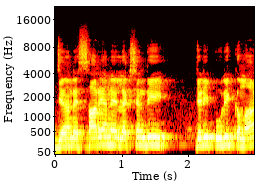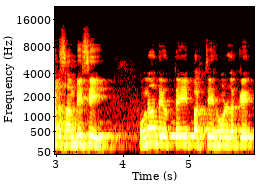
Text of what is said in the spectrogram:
ਜਿਨ੍ਹਾਂ ਨੇ ਸਾਰਿਆਂ ਨੇ ਇਲੈਕਸ਼ਨ ਦੀ ਜਿਹੜੀ ਪੂਰੀ ਕਮਾਂਡ ਸੰਭੀ ਸੀ, ਉਹਨਾਂ ਦੇ ਉੱਤੇ ਹੀ ਪਰਚੇ ਹੋਣ ਲੱਗੇ।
